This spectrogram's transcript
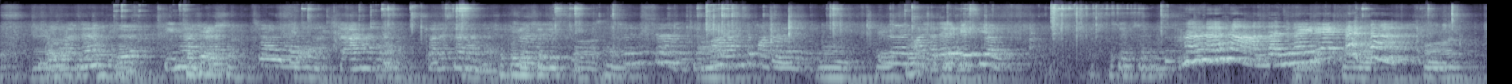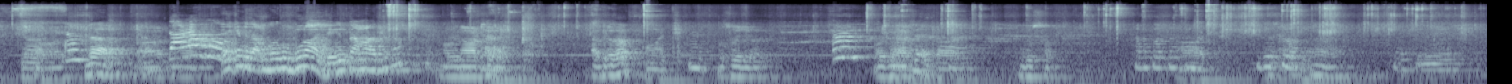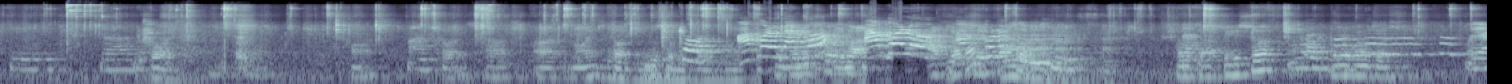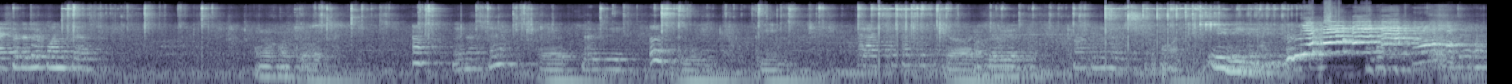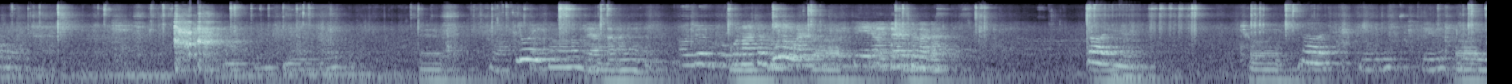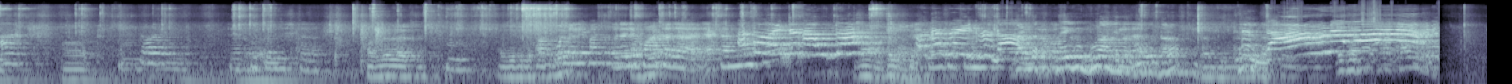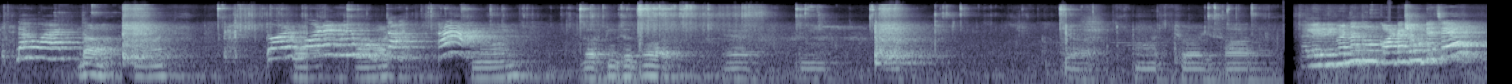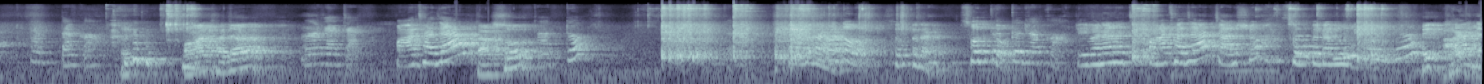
দু দাঁড়াও এইখানে দাম করব গুণা আছে কিন্তু আমার হাতে না ওইখানে আঠেরো আঠেরো দাও। পাঁচ দুশো যাবে। ওইখানে আছে? চার দুশো। তাহলে দুশো? হ্যাঁ। পাঁচ। ছয় সাত আট নয় দশ। দুশো। আটচল্লিশশো। উনপঞ্চাশ। ওই একশো টাকা পঞ্চাশ উনপঞ্চাশ এটা হচ্ছে এক চল্লিশ দুই তিন চার পাঁচ হাজার আছে পাঁচ হাজার হয়ে গেছে। পাঁচ এক এখনো দেড় টাকা ছয় সাত। আট হ্যাঁ দশ তিনশো দশ এক দুই চার ছয় সাত তাহলে রিভানা তোমার ক টাকা উঠেছে? পাঁচ হাজার? পাঁচ হাজার। চারশো? সত্তর টাকা। সত্তর হচ্ছে পাঁচ হাজার চারশো সত্তর টাকা উঠেছে। এই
